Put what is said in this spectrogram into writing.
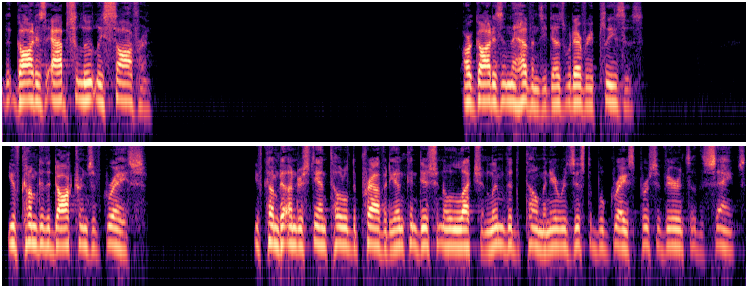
that God is absolutely sovereign. Our God is in the heavens, He does whatever He pleases. You've come to the doctrines of grace. You've come to understand total depravity, unconditional election, limited atonement, irresistible grace, perseverance of the saints.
